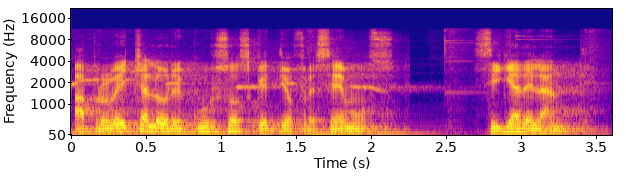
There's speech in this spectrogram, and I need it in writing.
Aprovecha los recursos que te ofrecemos. Sigue adelante.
